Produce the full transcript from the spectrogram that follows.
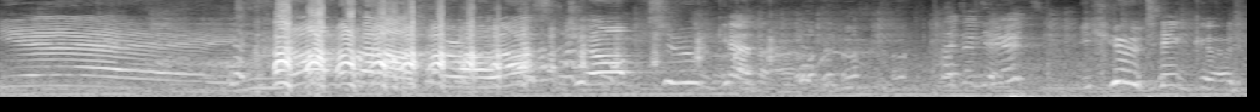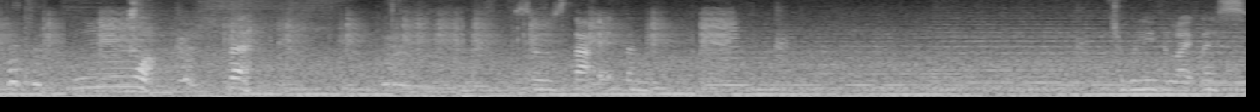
Yay! Not bad for our last job together. I did good. You did good. So is that it then? Should we leave it like this?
